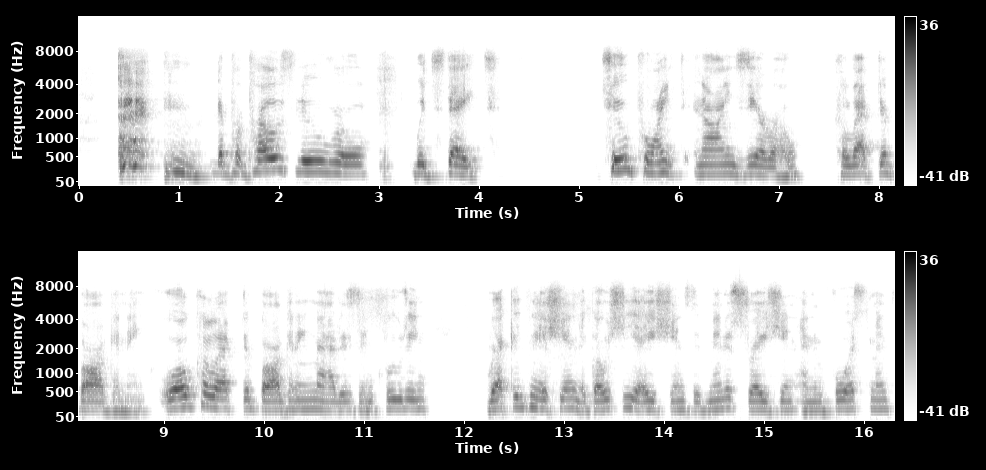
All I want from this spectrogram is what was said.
the proposed new rule would state 2.90 collective bargaining. All collective bargaining matters, including recognition, negotiations, administration, and enforcement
